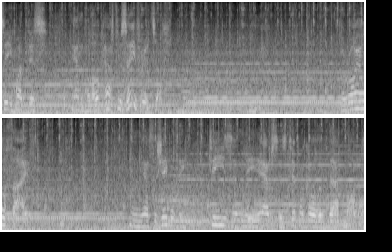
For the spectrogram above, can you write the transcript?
See what this envelope has to say for itself. The Royal Five. Hmm, Yes, the shape of the T's and the F's is typical of that model.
